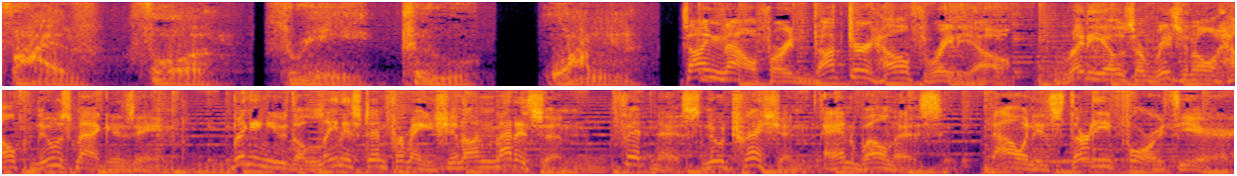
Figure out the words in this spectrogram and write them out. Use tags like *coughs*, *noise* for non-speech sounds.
Five, four, three, two, one. Time now for Dr. Health Radio, radio's original health news magazine, bringing you the latest information on medicine, fitness, nutrition, and wellness. Now in its 34th year.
